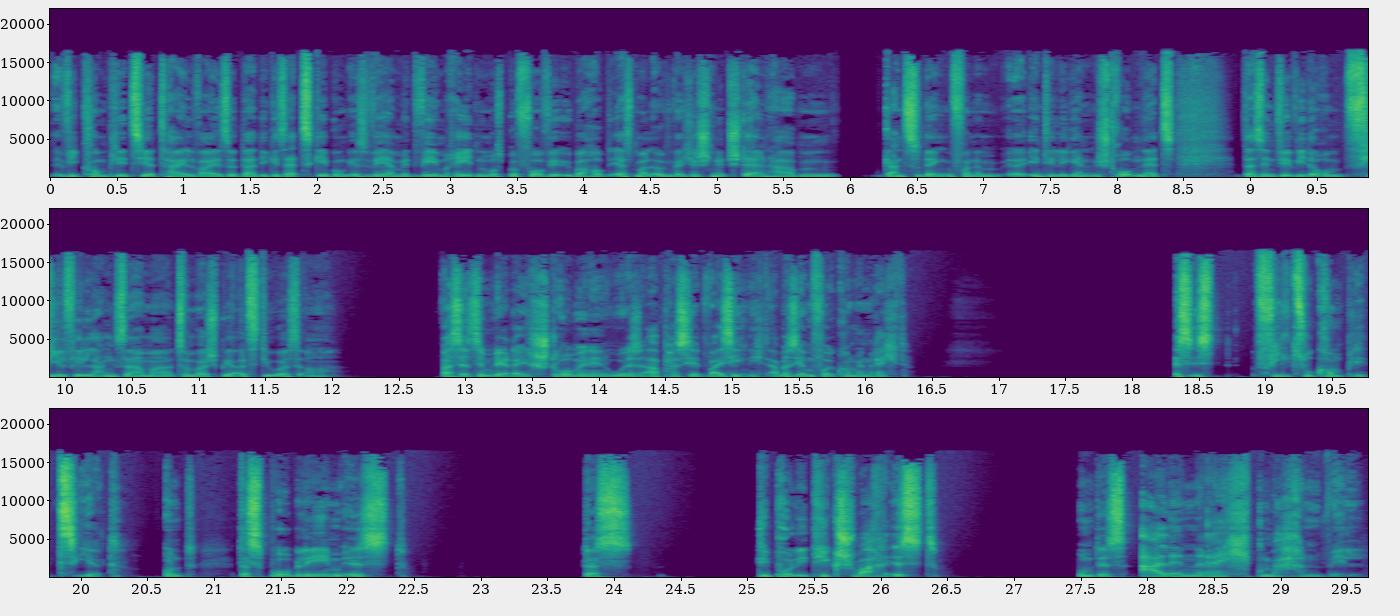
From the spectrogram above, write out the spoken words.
wie kompliziert teilweise da die Gesetzgebung ist, wer mit wem reden muss, bevor wir überhaupt erstmal irgendwelche Schnittstellen haben, ganz zu denken von einem äh, intelligenten Stromnetz, da sind wir wiederum viel, viel langsamer zum Beispiel als die USA. Was jetzt im Bereich Strom in den USA passiert, weiß ich nicht, aber Sie haben vollkommen recht. Es ist viel zu kompliziert. Und das Problem ist, dass die Politik schwach ist und es allen recht machen will.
